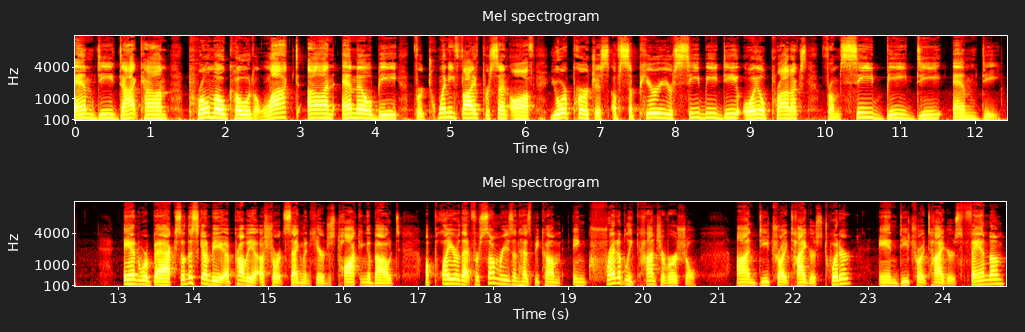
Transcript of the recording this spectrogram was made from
promo code locked on MLB for 25% off your purchase of superior CBD oil products from CBDMD. And we're back. So this is going to be a, probably a short segment here just talking about a player that for some reason has become incredibly controversial on Detroit Tigers Twitter and Detroit Tigers fandom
